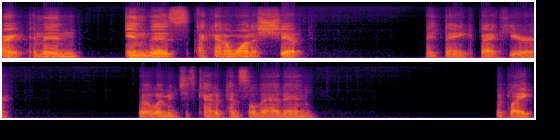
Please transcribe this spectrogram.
All right, and then in this, I kind of want a ship, I think, back here. So let me just kind of pencil that in. With like,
